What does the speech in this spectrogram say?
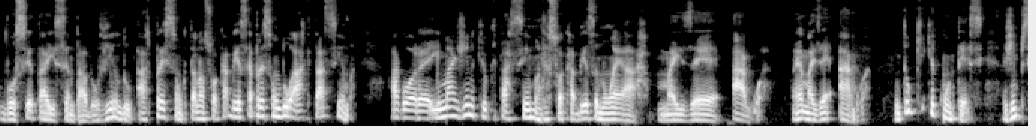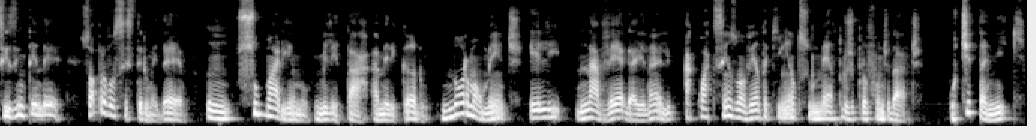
você está aí sentado ouvindo, a pressão que está na sua cabeça é a pressão do ar que está acima. Agora, imagina que o que está acima da sua cabeça não é ar, mas é água. Né? Mas é água. Então o que, que acontece? A gente precisa entender. Só para vocês terem uma ideia, um submarino militar americano, normalmente ele navega ele, né, ele a 490, 500 metros de profundidade. O Titanic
